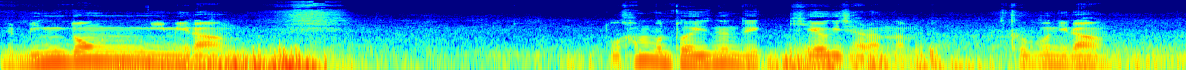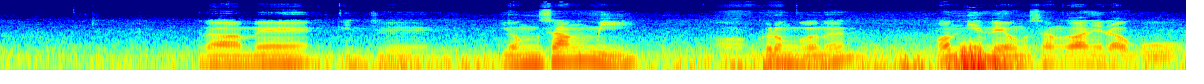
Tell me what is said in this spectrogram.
민동님이랑 또 한 분 더 있는데 기억이 잘 안 납니다. 그분이랑 그 다음에 이제 영상미 어, 그런 거는 언니네 영상관이라고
